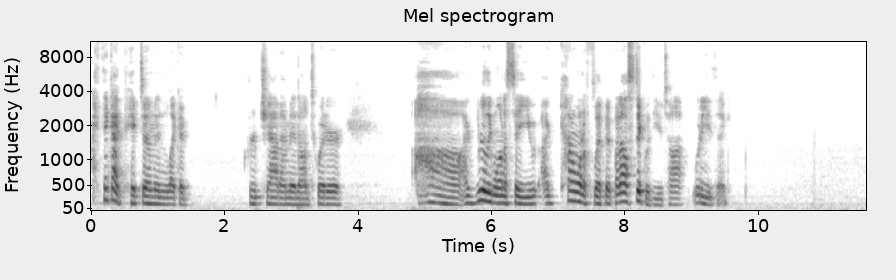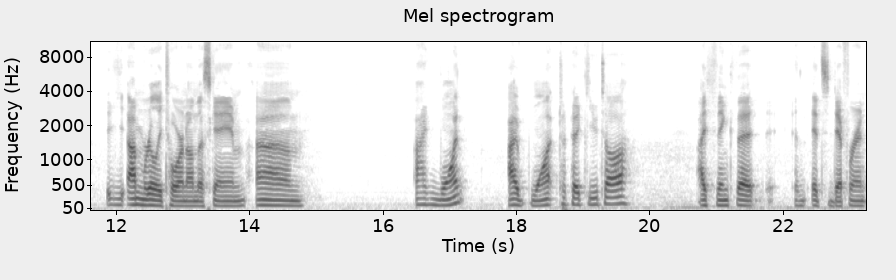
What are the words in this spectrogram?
I think I picked them in like a group chat I'm in on Twitter. Ah, oh, I really want to say you. I kind of want to flip it, but I'll stick with Utah. What do you think? I'm really torn on this game. Um, I want, I want to pick Utah, I think that it's different.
